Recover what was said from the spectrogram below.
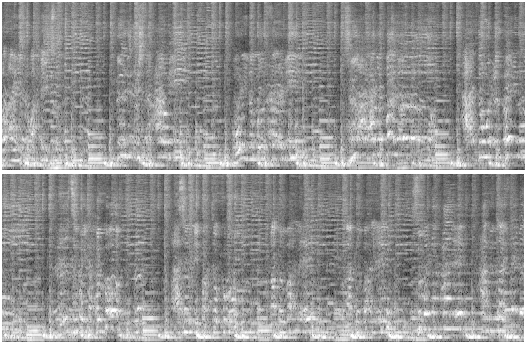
رأيت وحيد من الشعاوي وين مضربي شو أحد فلو عدو عبينو رتبي تحبه عشان نفاتكم ما تبالي ما تبالي سوينا علي عم نطيب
